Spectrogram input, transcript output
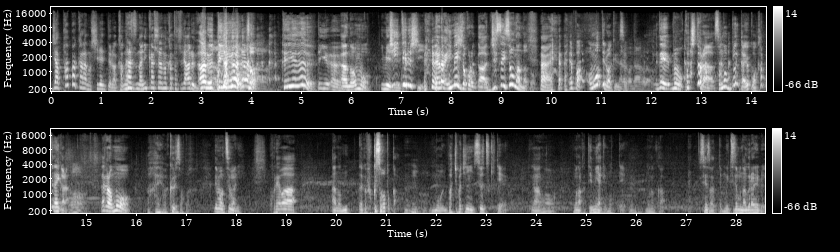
じゃあパパからの試練っていうのは必ず何かしらの形であるんだ。あるっていう。そう。あっていうっていう、うん。あのもうイメージ。聞いてるし。だからなんかイメージどころか実際そうなんだと。はい。やっぱ思ってるわけですよ。なるほどなるほど。でもうこっちとらその文化よく分かってないから。うん。だからもう「あはいはい来るぞ」と。でもう妻に「これはあのなんか服装とかうん。もうバチバチにスーツ着てあのもうなんか手土産持って、もうなんか正座ってもういつでも殴られる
